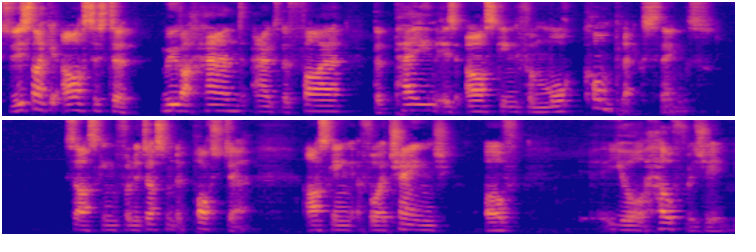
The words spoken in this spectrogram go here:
So just like it asks us to move our hand out of the fire, the pain is asking for more complex things. It's asking for an adjustment of posture, asking for a change of your health regime,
